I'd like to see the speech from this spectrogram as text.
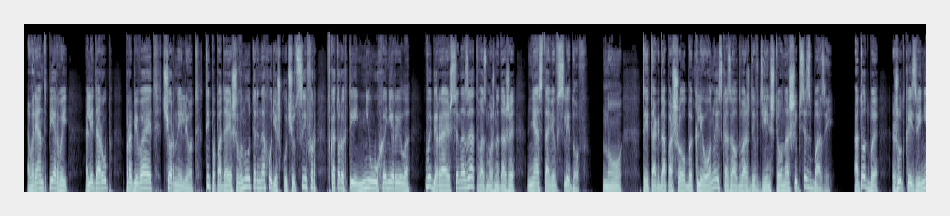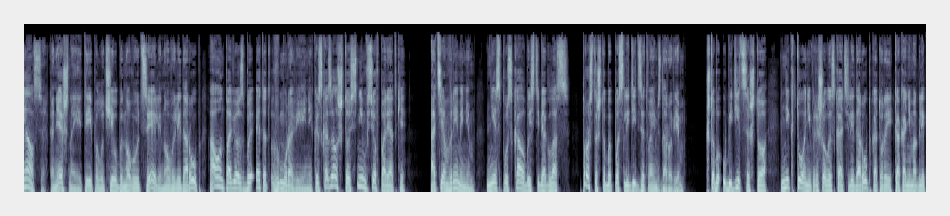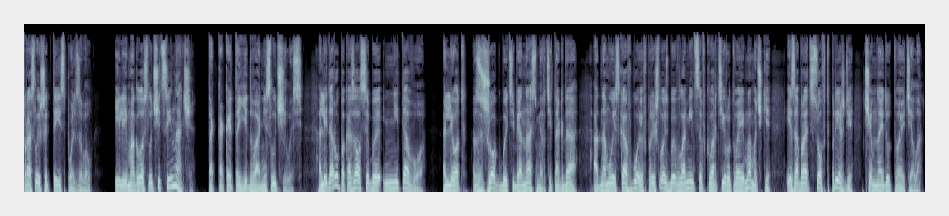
Вариант первый. Ледоруб пробивает черный лед. Ты попадаешь внутрь, находишь кучу цифр, в которых ты ни уха, ни рыла, выбираешься назад, возможно, даже не оставив следов. Ну, ты тогда пошел бы к Леону и сказал дважды в день, что он ошибся с базой. А тот бы жутко извинялся, конечно, и ты получил бы новую цель и новый ледоруб, а он повез бы этот в муравейник и сказал, что с ним все в порядке. А тем временем не спускал бы с тебя глаз, просто чтобы последить за твоим здоровьем. Чтобы убедиться, что никто не пришел искать ледоруб, который, как они могли прослышать, ты использовал. Или могло случиться иначе, так как это едва не случилось. Ледоруб оказался бы не того, Лед сжег бы тебя насмерть, и тогда одному из ковбоев пришлось бы вломиться в квартиру твоей мамочки и забрать софт прежде, чем найдут твое тело.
